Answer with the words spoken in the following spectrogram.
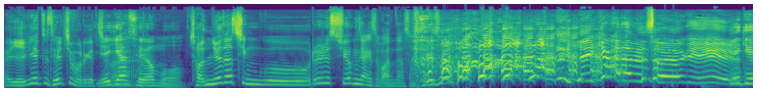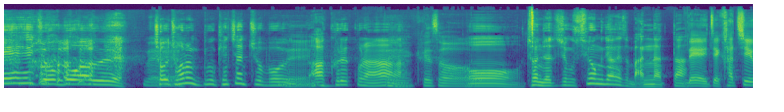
얘기해도 될지 모르겠지만 얘기하세요, 뭐. 전 여자친구를 수영장에서 만나서 거기서 얘기하라면서 여기 얘기해줘, 뭐, 왜. 네. 저, 저는 뭐 괜찮죠, 뭐. 네. 아, 그랬구나. 네, 그래서 어, 전 여자친구 수영장에서 만났다? 네 이제 같이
